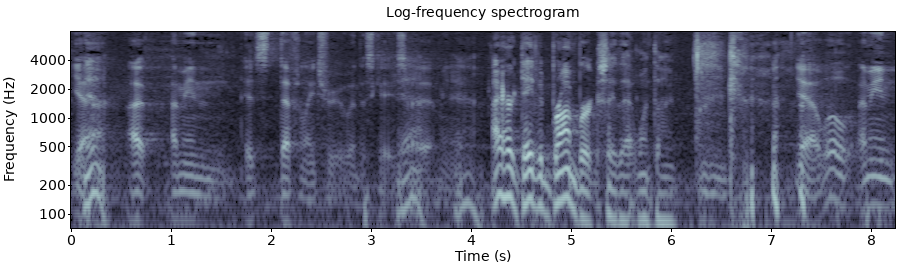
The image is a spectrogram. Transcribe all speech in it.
yeah. Yeah. I, I mean, it's definitely true in this case. I, I mean, yeah. I heard David Bromberg say that one time. yeah, well, I mean,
